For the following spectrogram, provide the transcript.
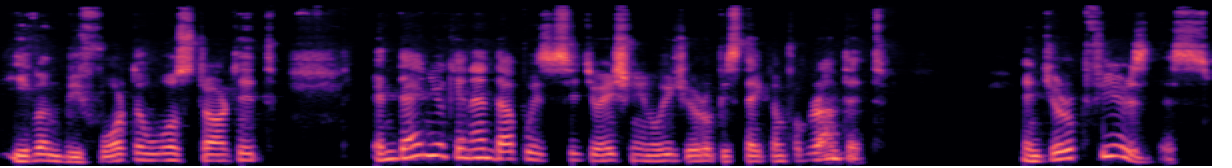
even before the war started. And then you can end up with a situation in which Europe is taken for granted. And Europe fears this.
